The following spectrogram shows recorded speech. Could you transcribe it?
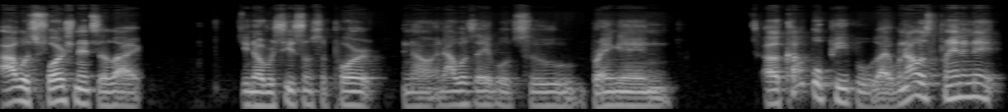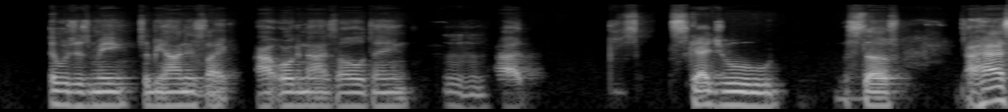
I I was fortunate to like, you know, receive some support, you know, and I was able to bring in a couple people. Like when I was planning it, it was just me, to be honest. Like I organized the whole thing. Mhm. I s- scheduled stuff. I had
